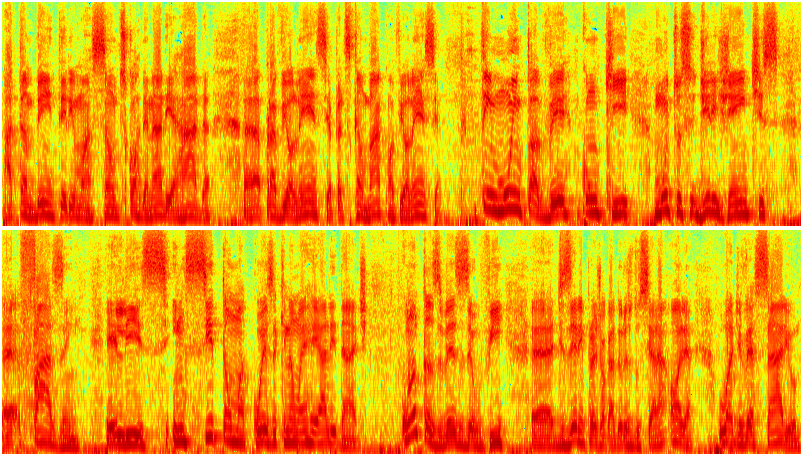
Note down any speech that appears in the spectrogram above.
a também terem uma ação descoordenada e errada uh, ah, para violência, para descambar com a violência, tem muito a ver com que muitos dirigentes uh, fazem. Eles incitam uma coisa que não é realidade. Quantas vezes eu vi eh, dizerem para jogadores do Ceará: olha, o adversário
